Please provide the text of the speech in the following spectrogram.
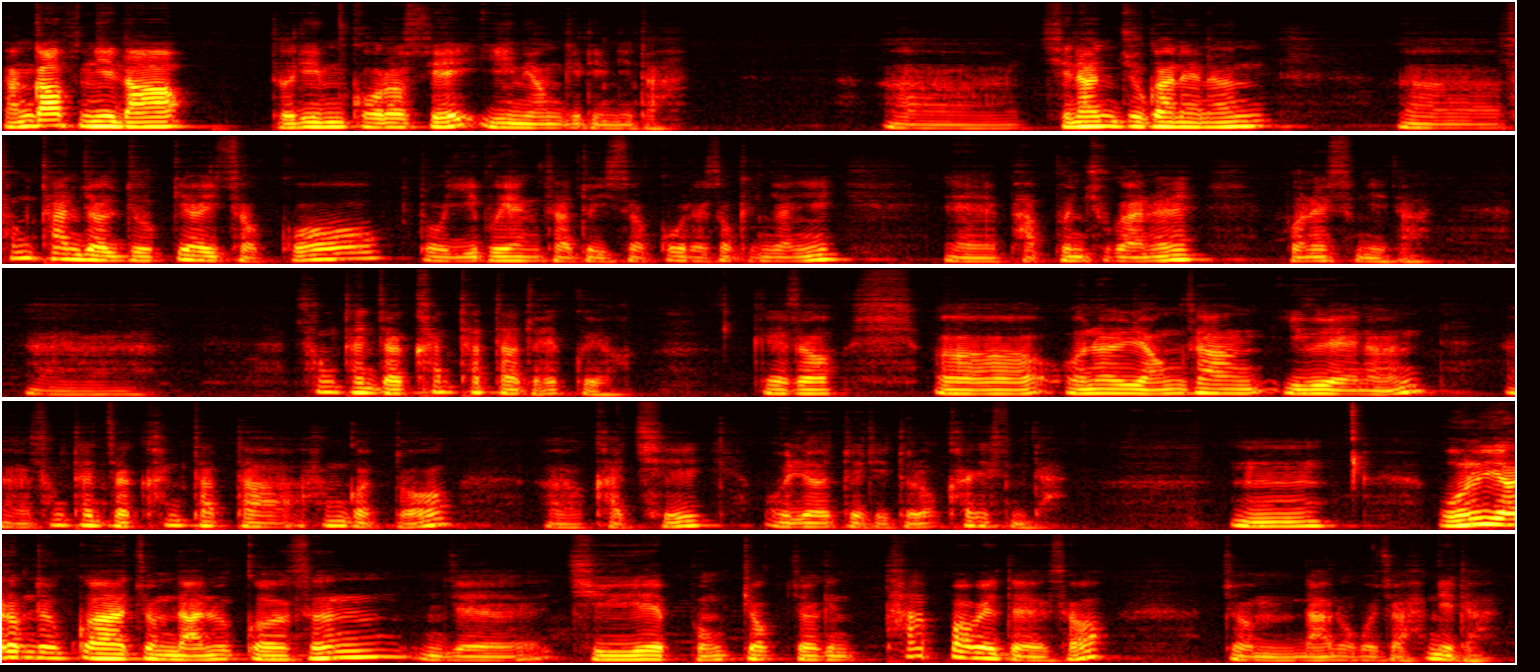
반갑습니다. 드림 코러스의 이명길입니다. 아, 지난 주간에는 어, 성탄절도 끼어 있었고 또 2부 행사도 있었고 그래서 굉장히 예, 바쁜 주간을 보냈습니다. 아, 성탄절 칸타타도 했고요. 그래서 어, 오늘 영상 이후에는 어, 성탄절 칸타타 한 것도 어, 같이 올려드리도록 하겠습니다. 음, 오늘 여러분들과 좀 나눌 것은 이제 지휘의 본격적인 타법에 대해서 좀 나누고자 합니다.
